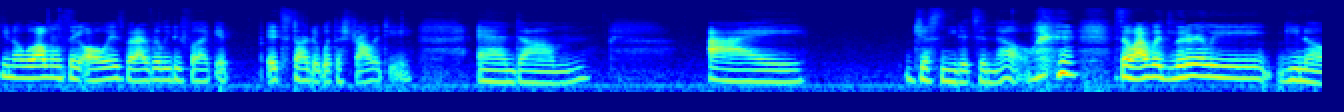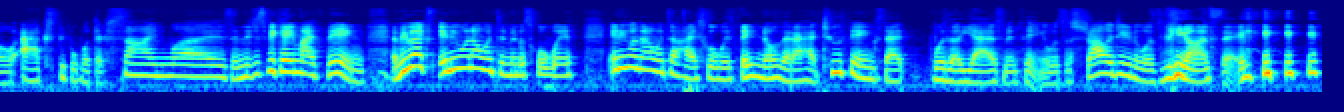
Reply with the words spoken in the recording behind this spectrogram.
You know, well, I won't say always, but I really do feel like it it started with astrology. And um, I just needed to know. so I would literally, you know, ask people what their sign was, and it just became my thing. If you ask anyone I went to middle school with, anyone that I went to high school with, they know that I had two things that was a Yasmin thing. It was astrology and it was Beyonce.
